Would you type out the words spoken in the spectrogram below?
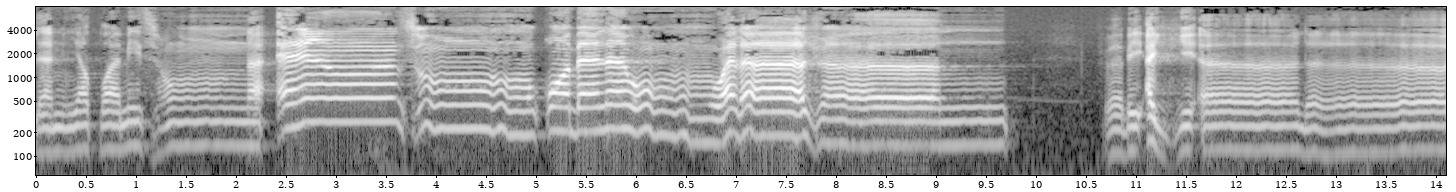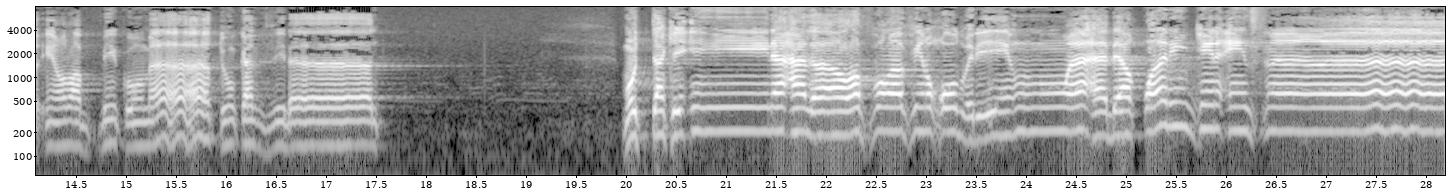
لم يطمثهن أنس قبلهم ولا جان. فبأي آلاء ربكما تكذبان؟ متكئين على رفرف خضر وأبقر حسان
